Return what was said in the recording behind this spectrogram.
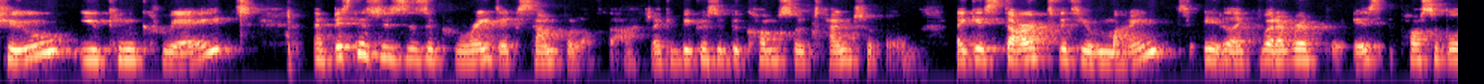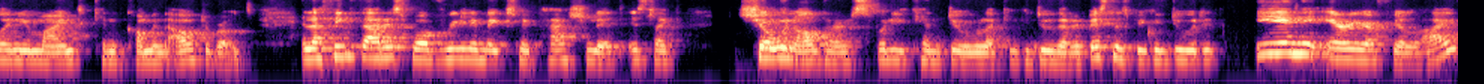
to, you can create. And businesses is a great example of that, like because it becomes so tangible. Like it starts with your mind, it, like whatever is possible in your mind can come in the outer world. And I think that is what really makes me passionate is like showing others what you can do. Like you can do that in business, but you can do it in any area of your life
